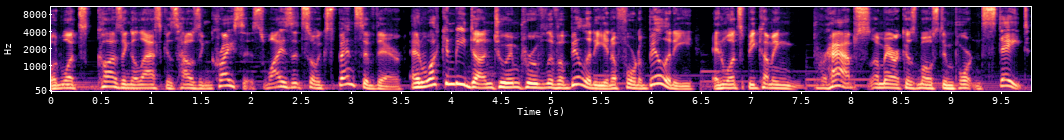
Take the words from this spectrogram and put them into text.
But what's causing Alaska's housing crisis? Why is it so expensive there? And what can be done to improve livability and affordability in what's becoming, perhaps, America's most important state?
